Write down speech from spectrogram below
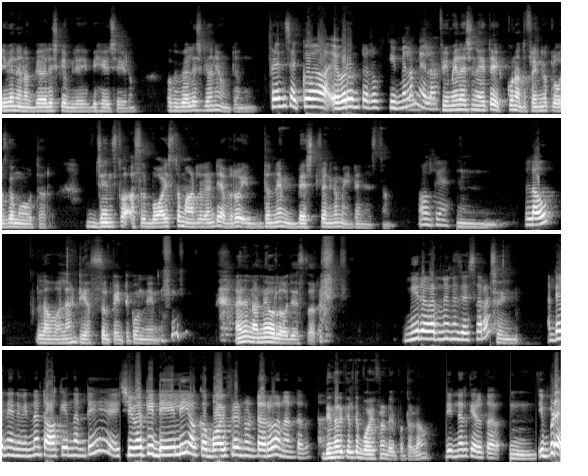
ఈవెన్ నేను గర్లిష్గా బిహేవ్ చేయడం. ఒక గర్లిష్గానే ఉంటాను. నేను ఫ్రెండ్స్ ఎక్కువ ఎవరు ఉంటారు ఫీమేల్ మేలా ఫీమేల్ అయితే ఎక్కువ నాతో ఫ్రెండ్గా క్లోజ్గా మూవ్ అవుతారు. జెంట్స్తో అసలు బాయ్స్తో మాట్లాడంటే ఎవరో ఇద్దరినే బెస్ట్ ఫ్రెండ్గా మెయింటైన్ చేస్తాను. ఓకే. లవ్ లవ్ అలాంటివి అస్సలు పెట్టుకోను నేను. అయినా నన్ను ఎవరు లవ్ చేస్తారు? మీరు ఎవరినైనా చేస్తారా? చేయను. అంటే నేను విన్న టాక్ ఏంటంటే శివకి డైలీ ఒక బాయ్ ఫ్రెండ్ ఉంటారు అని అంటారు. డిన్నర్కి వెళ్తే బాయ్ ఫ్రెండ్ అయిపోతాడా? డిన్నర్కి వెళ్తారు. ఇప్పుడే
